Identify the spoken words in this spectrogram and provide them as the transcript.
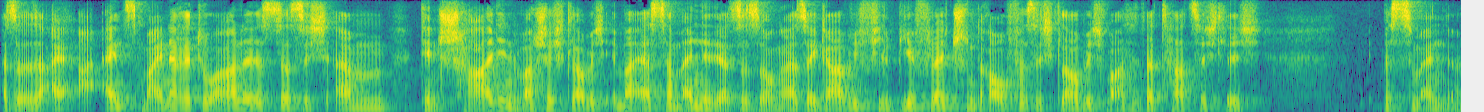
Also äh, eins meiner Rituale ist, dass ich ähm, den Schal, den wasche ich, glaube ich, immer erst am Ende der Saison. Also egal wie viel Bier vielleicht schon drauf ist, ich glaube, ich warte da tatsächlich bis zum Ende.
